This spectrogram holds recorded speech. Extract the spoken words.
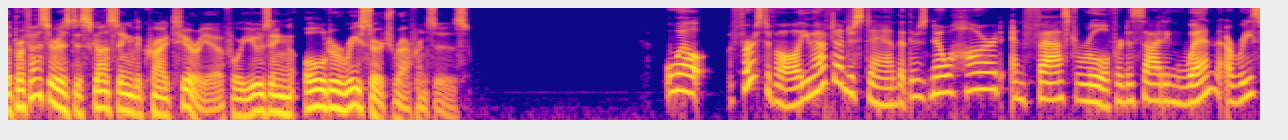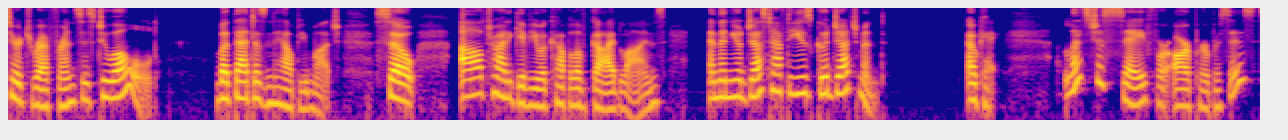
The professor is discussing the criteria for using older research references. Well, first of all, you have to understand that there's no hard and fast rule for deciding when a research reference is too old. But that doesn't help you much. So I'll try to give you a couple of guidelines, and then you'll just have to use good judgment. Okay, let's just say, for our purposes,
